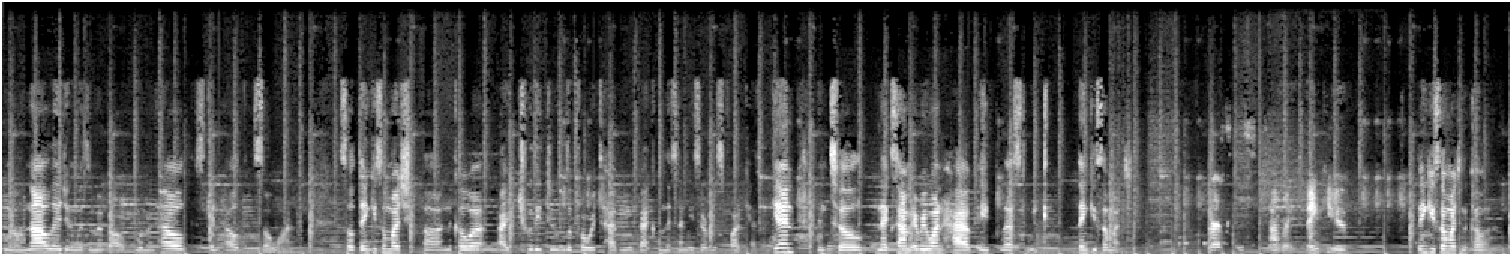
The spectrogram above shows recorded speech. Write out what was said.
you know, knowledge and wisdom about women health, skin health, and so on. So thank you so much, uh, Nicoewa. I truly do look forward to having you back on the Sunday Service podcast again. Until next time, everyone, have a blessed week. Thank you so much. All right. Thank you. Thank you so much, Nicoewa.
